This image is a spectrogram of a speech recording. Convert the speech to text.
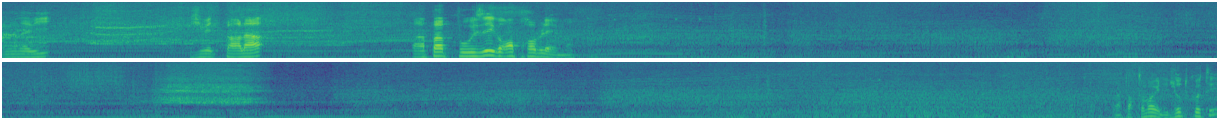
À mon avis, j'y vais de par là. Ça va pas poser grand problème. Il est de l'autre côté.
